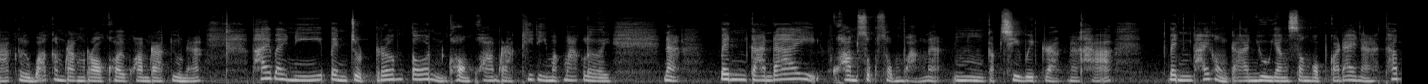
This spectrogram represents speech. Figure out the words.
รักหรือว่ากำลังรอคอยความรักอยู่นะไพ่ใบนี้เป็นจุดเริ่มต้นของความรักที่ดีมาก ๆเลยนะเป็นการได้ความสุขสมหวังนะ่ะกับชีวิตรักนะคะ เป็นไพ่ของการอยู่อยังสงบก็ได้นะ ถ้าเ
